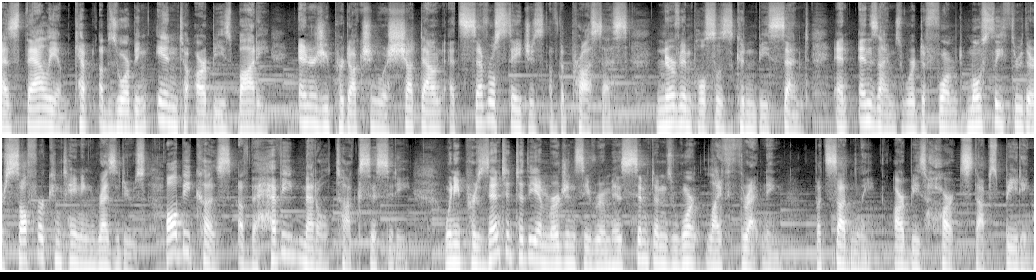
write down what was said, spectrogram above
As thallium kept absorbing into RB's body, energy production was shut down at several stages of the process. Nerve impulses couldn't be sent, and enzymes were deformed mostly through their sulfur-containing residues, all because of the heavy metal toxicity. When he presented to the emergency room, his symptoms weren't life-threatening. But suddenly, RB's heart stops beating.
